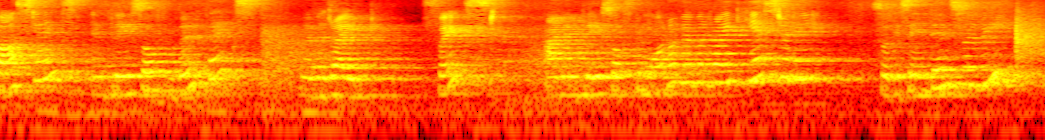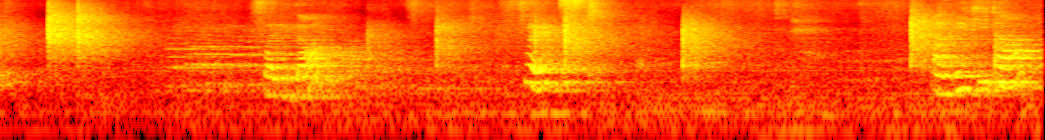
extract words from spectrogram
past tense in place of will fix we will write fixed and in place of tomorrow we will write yesterday. So the sentence will be Fareeda fixed a leaky tap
